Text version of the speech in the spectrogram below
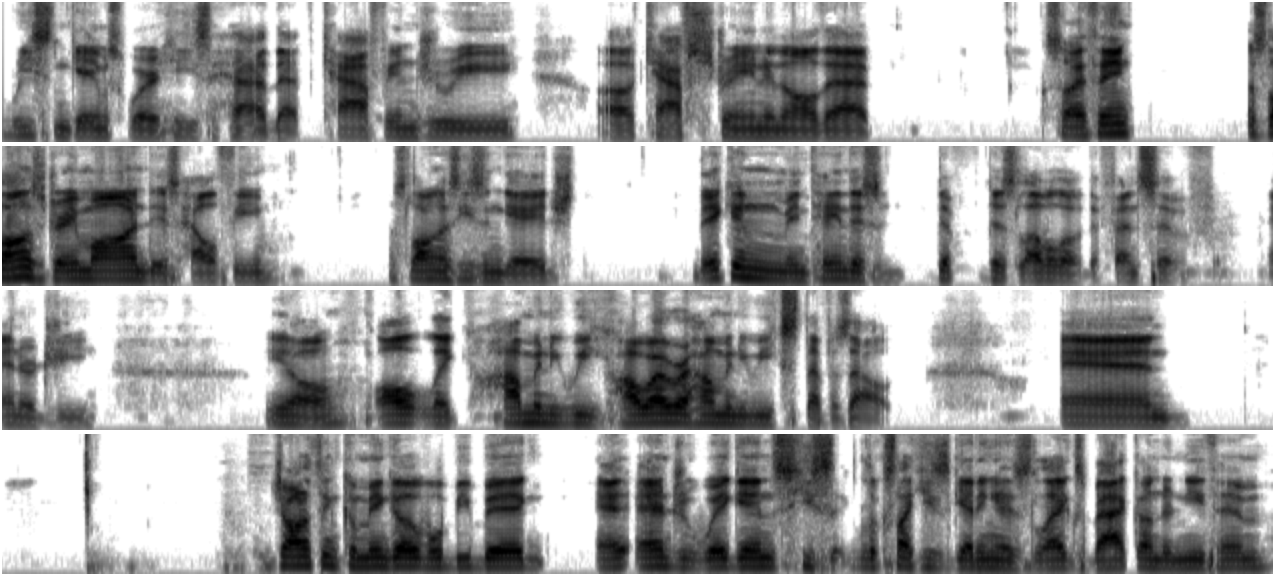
recent games where he's had that calf injury uh, calf strain and all that. So i think as long as Draymond is healthy as long as he's engaged they can maintain this this level of defensive energy you know all like how many weeks however how many weeks steph is out. And jonathan kuminga will be big. Andrew Wiggins, he looks like he's getting his legs back underneath him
